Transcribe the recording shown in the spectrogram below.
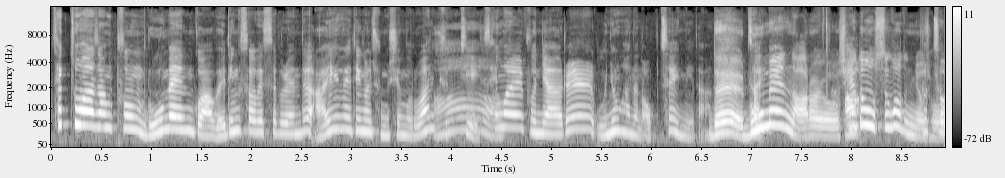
색조 화장품 로맨과 웨딩 서비스 브랜드 아이웨딩을 중심으로 한 아. 뷰티, 생활 분야를 운용하는 업체입니다. 네, 자, 로맨 알아요. 섀도우 쓰거든요. 그쵸, 저.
